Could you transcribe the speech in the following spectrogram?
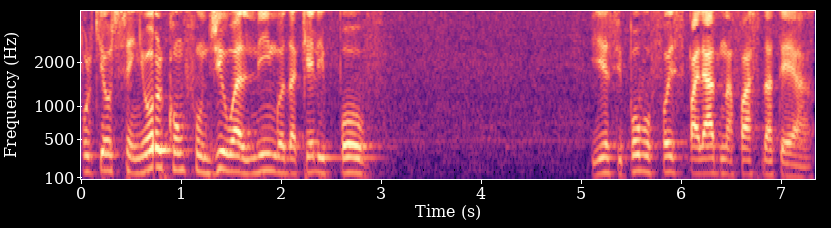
Porque o Senhor confundiu a língua daquele povo. E esse povo foi espalhado na face da terra.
